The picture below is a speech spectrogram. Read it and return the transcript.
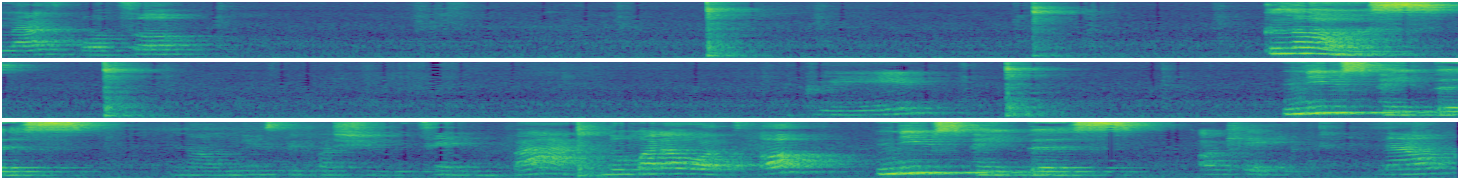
Glass bottle. Glass. Green. Newspapers. Now newspaper should return back, no matter what. Oh, Newspapers. okay. Now,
